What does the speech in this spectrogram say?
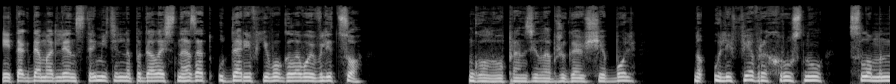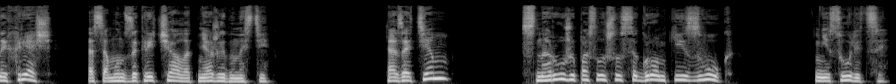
и тогда Мадлен стремительно подалась назад, ударив его головой в лицо. Голову пронзила обжигающая боль, но у Лефевра хрустнул сломанный хрящ, а сам он закричал от неожиданности. А затем снаружи послышался громкий звук. Не с улицы,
